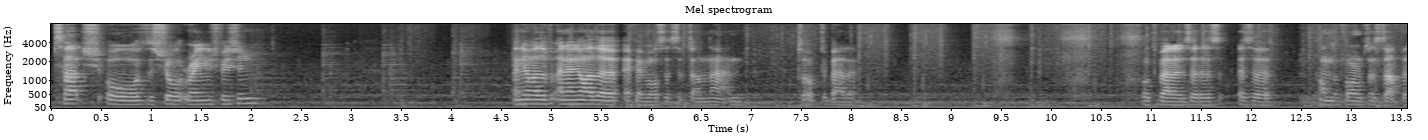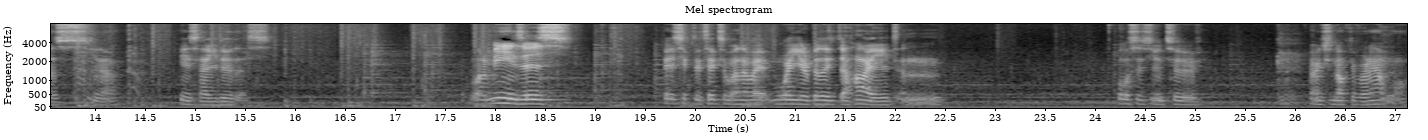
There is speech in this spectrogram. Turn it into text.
touch or the short range vision. I know other and I know other FM authors have done that and talked about it. Talked about it as as a on the forums and stuff is, you know, here's how you do this. What it means is basically takes away, away your ability to hide and forces you to trying to knock everyone out more.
